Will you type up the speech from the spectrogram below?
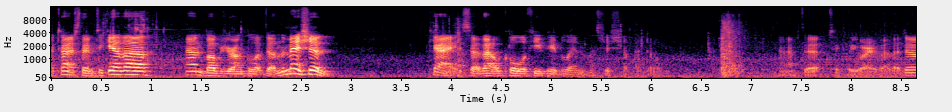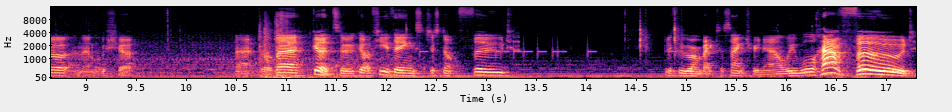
Attach them together, and Bob's your uncle, I've done the mission. Okay, so that will call a few people in. Let's just shut that door. Don't have to particularly worry about that door, and then we'll shut that door there. Good, so we've got a few things, just not food. But if we run back to Sanctuary now, we will have food!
